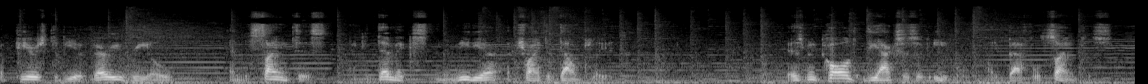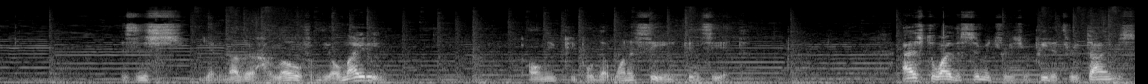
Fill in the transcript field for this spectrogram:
appears to be a very real, and the scientists, academics, and the media are trying to downplay it. It has been called the axis of evil by baffled scientists. Is this yet another hello from the Almighty? Only people that want to see can see it. As to why the symmetry is repeated three times,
